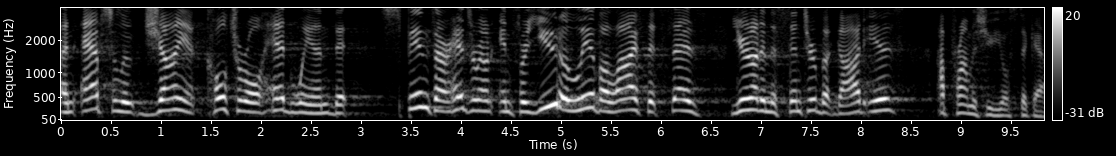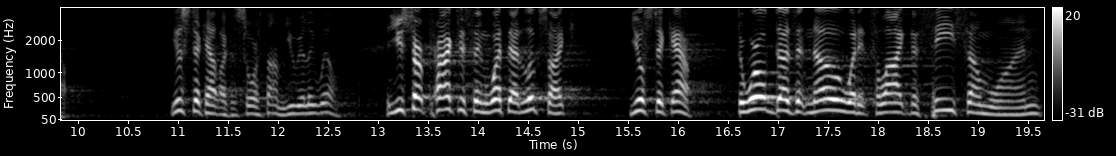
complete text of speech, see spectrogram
an absolute giant cultural headwind that spins our heads around. And for you to live a life that says you're not in the center, but God is, I promise you, you'll stick out. You'll stick out like a sore thumb. You really will. And you start practicing what that looks like, you'll stick out. The world doesn't know what it's like to see someone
